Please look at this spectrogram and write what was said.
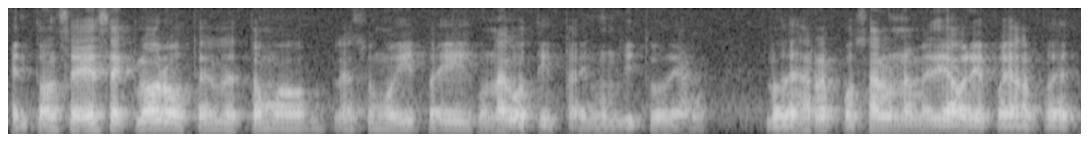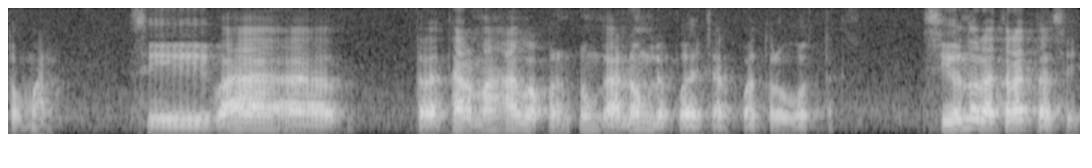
Entonces ese cloro usted le toma, le hace un hoyito ahí, una gotita en un litro de agua. Lo deja reposar una media hora y después ya la puede tomar. Si va a tratar más agua, por ejemplo un galón, le puede echar cuatro gotas. Si uno la trata, sí,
